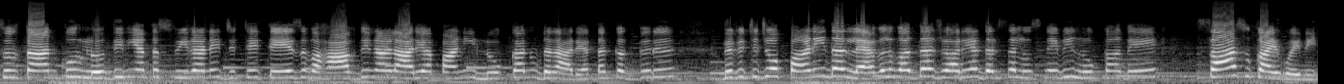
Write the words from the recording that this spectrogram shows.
ਸੁਲਤਾਨਪੁਰ ਲੋਧੀ ਦੀਆਂ ਤਸਵੀਰਾਂ ਨੇ, ਜਿੱਥੇ ਤੇਜ਼ ਵਹਾਅ ਦੇ ਨਾਲ ਆ ਰਿਹਾ, ਪਾਣੀ ਲੋਕਾਂ ਨੂੰ ਡਰਾ ਰਿਹਾ। ਤਾਂ ਘੱਗਰ ਦੇ ਵਿੱਚ ਜੋ ਪਾਣੀ ਦਾ ਲੈਵਲ ਵੱਧਦਾ ਜਾ ਰਿਹਾ ਦਰਸਲ ਉਸਨੇ ਵੀ ਲੋਕਾਂ ਦੇ ਸਾਹ ਸੁਕਾਏ ਹੋਏ ਨੇ।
